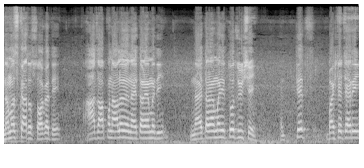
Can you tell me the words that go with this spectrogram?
नमस्कार स्वागत आहे. आज आपण आलेलो आहे नायतळ्यामध्ये. नायतळ्यामध्ये तोच विषय तेच भ्रष्टाचारी.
